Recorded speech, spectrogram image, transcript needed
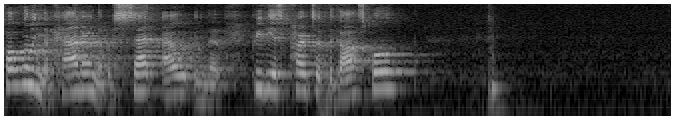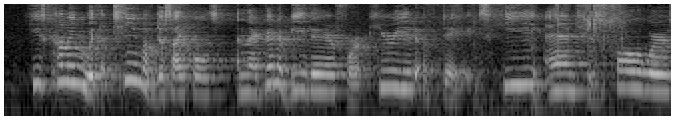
following the pattern that was set out in the previous parts of the gospel, He's coming with a team of disciples, and they're going to be there for a period of days. He and his followers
